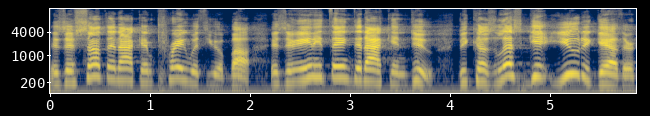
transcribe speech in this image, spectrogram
Is there something I can pray with you about? Is there anything that I can do? Because let's get you together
